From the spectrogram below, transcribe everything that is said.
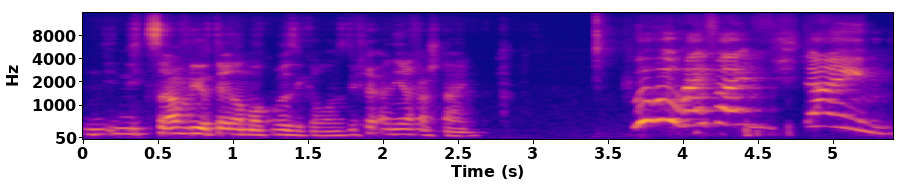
נצרב לי יותר עמוק בזיכרון, אז אני אלך על שתיים. וואו, היי five, שתיים.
